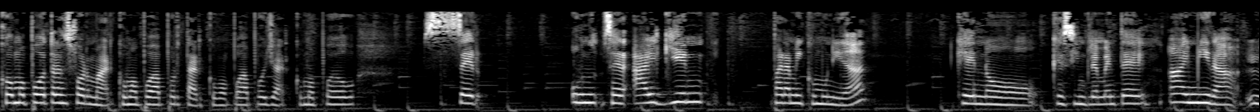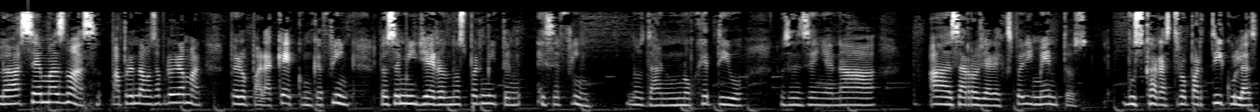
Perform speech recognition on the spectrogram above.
¿Cómo puedo transformar? ¿Cómo puedo aportar? ¿Cómo puedo apoyar? ¿Cómo puedo ser un, ser alguien para mi comunidad? Que no, que simplemente, ay, mira, la C más más, aprendamos a programar, pero ¿para qué? ¿Con qué fin? Los semilleros nos permiten ese fin, nos dan un objetivo, nos enseñan a, a desarrollar experimentos, buscar astropartículas,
